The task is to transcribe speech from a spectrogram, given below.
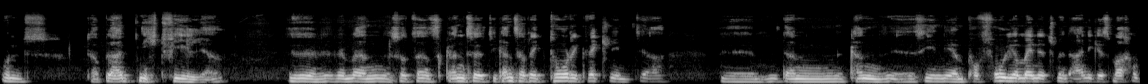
Und da bleibt nicht viel, ja. Äh, wenn man sozusagen das ganze, die ganze Rhetorik wegnimmt, ja ähm, dann kann äh, sie in ihrem Portfolio-Management einiges machen.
